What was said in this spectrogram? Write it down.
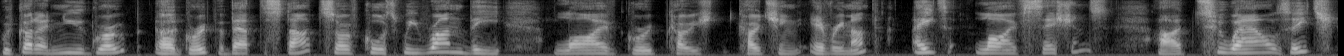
we've got a new group uh, group about to start so of course we run the live group co coaching every month eight live sessions uh, two hours each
